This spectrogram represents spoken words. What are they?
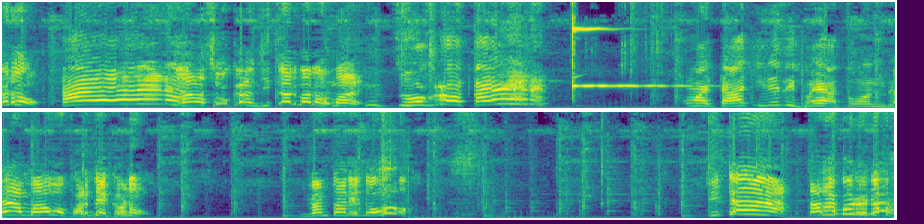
કરો. ત્રણ છોકરા જીતાડવાનો અમારે. છોકરો ત્રણ ઓય ટાચી નથી ભયા તો અંદર. એ માવો ભર દે ઘણો. ગણતા રે દો. ટીટા તારા બોલું ના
